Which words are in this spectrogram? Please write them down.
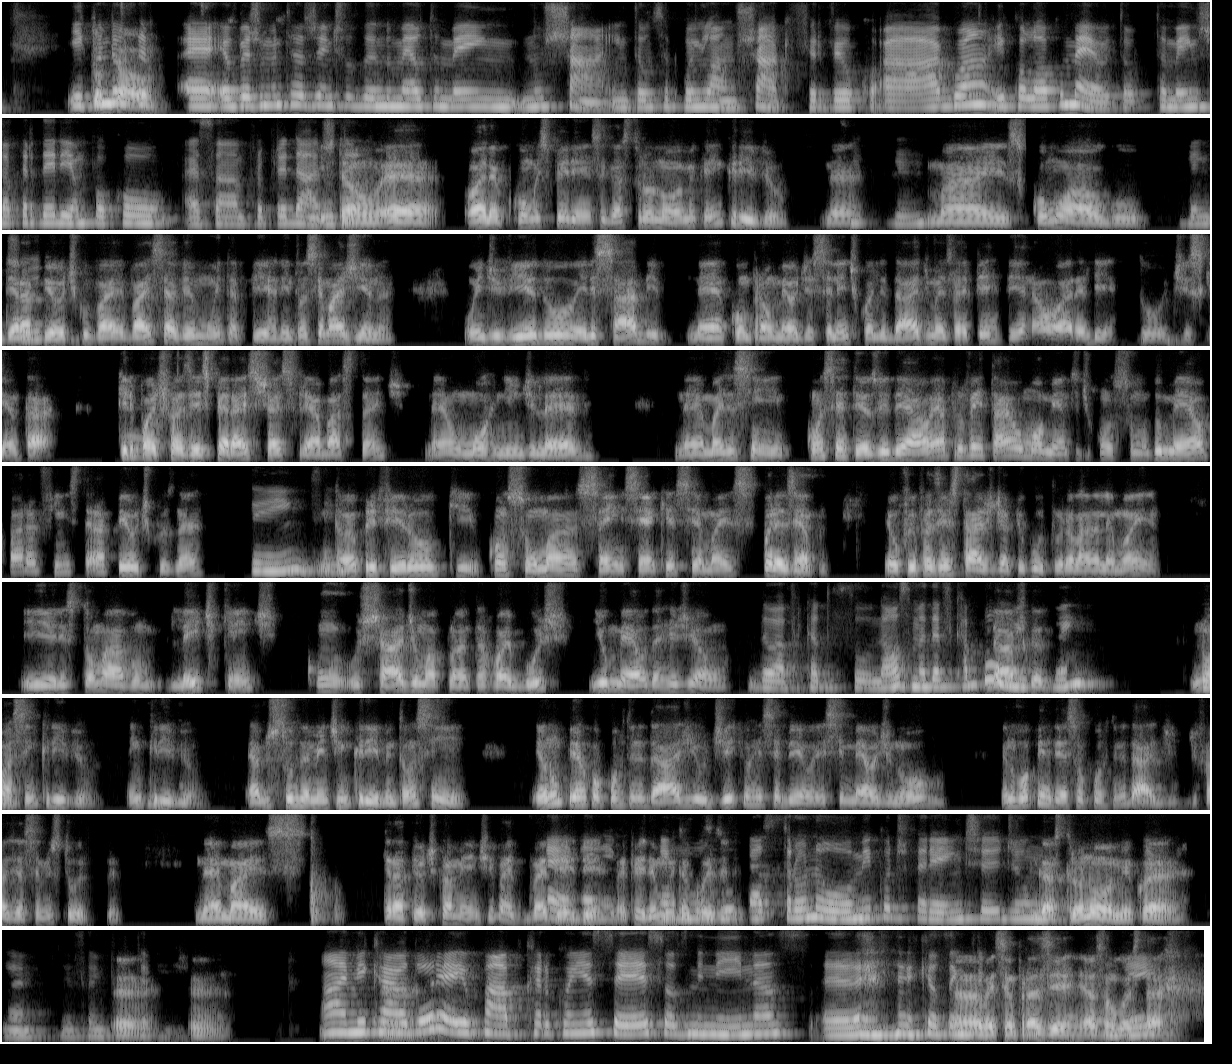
E quando eu, é, eu, vejo muita gente usando mel também no chá, então você põe lá um chá que ferveu a água e coloca o mel, então também já perderia um pouco essa propriedade. Então, né? é, olha, como experiência gastronômica é incrível, né? Uhum. Mas como algo Bem terapêutico vai, vai se haver muita perda. Então você imagina, o indivíduo ele sabe né, comprar um mel de excelente qualidade, mas vai perder na hora ali do, de esquentar. O que ele pode fazer? Esperar esse chá esfriar bastante, né, um morninho de leve, né, mas assim, com certeza o ideal é aproveitar o momento de consumo do mel para fins terapêuticos, né? Sim, sim. Então eu prefiro que consuma sem, sem aquecer, mas, por exemplo, eu fui fazer estágio de apicultura lá na Alemanha e eles tomavam leite quente com o chá de uma planta rooibos e o mel da região. Do África do Sul. Nossa, mas deve ficar bom, da África... hein? Nossa, incrível, incrível. É absurdamente incrível. Então, assim, eu não perco a oportunidade e o dia que eu receber esse mel de novo, eu não vou perder essa oportunidade de fazer essa mistura, né? Mas terapeuticamente vai, vai é, perder, vai perder muita um coisa. gastronômico diferente de um... Gastronômico, é. É, isso é importante. É, é. Ai, Mica, é. adorei o papo, quero conhecer suas meninas, é, que eu sempre... Ah, vai ser um prazer, elas vão gostar.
